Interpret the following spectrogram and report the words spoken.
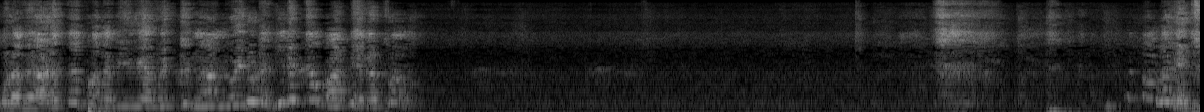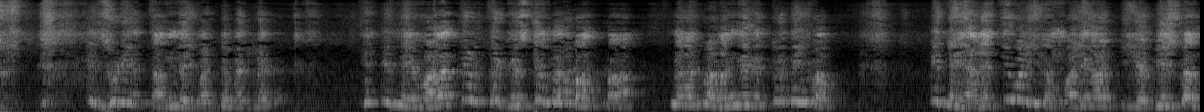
உனது அடுத்த பதவி உயர்வுக்கு நான் உயிருடன் இருக்க மாட்டேன் என்றார் அவர் என்னுடைய- தந்தை மட்டுமல்ல என்னை வளர்த்தெடுத்த கிருஷ்ண பரமாத்மா நான் வணங்குகின்ற தெய்வம். என்னை அனைத்து வழியிலும் வழிகாட்டிய பீஷ்மர்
